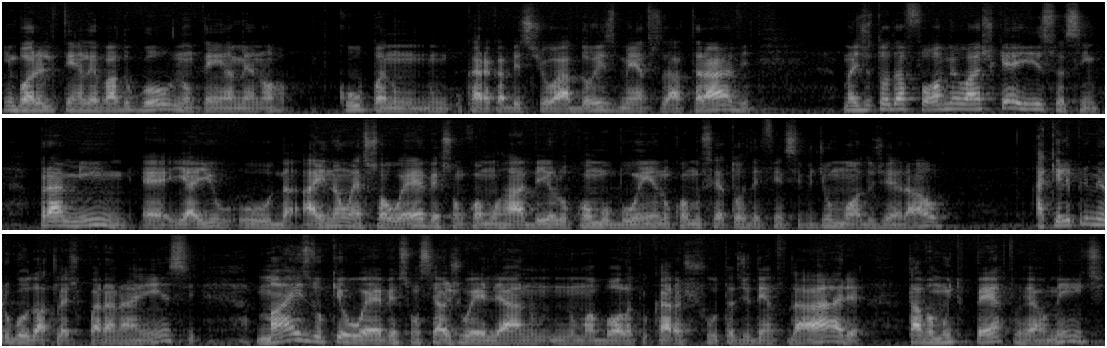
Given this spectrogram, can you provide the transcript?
embora ele tenha levado gol, não tenha a menor culpa, num, num, o cara cabeceou a dois metros da trave, mas de toda forma eu acho que é isso, assim. Para mim, é, e aí, o, o, aí não é só o Everson, como o Rabelo, como o Bueno, como o setor defensivo de um modo geral, aquele primeiro gol do Atlético Paranaense mais do que o Everson se ajoelhar numa bola que o cara chuta de dentro da área, estava muito perto realmente.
